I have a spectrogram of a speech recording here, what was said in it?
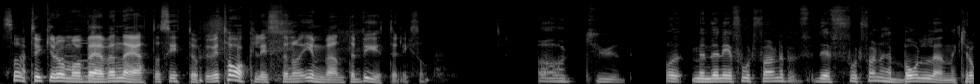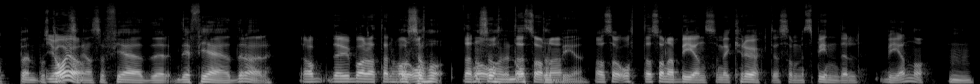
Som tycker om att väva nät och sitta uppe vid taklisten och invänta byte liksom. Åh gud. Och, men den är fortfarande, det är fortfarande den här bollen, kroppen på Ja, strutsen, ja. är alltså fjäder, det är fjädrar. Ja, det är ju bara att den har, Och så, åt, har, den och så har har den åtta åtta sådana ben. Alltså åtta sådana ben som är krökta som spindelben då. Mm.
